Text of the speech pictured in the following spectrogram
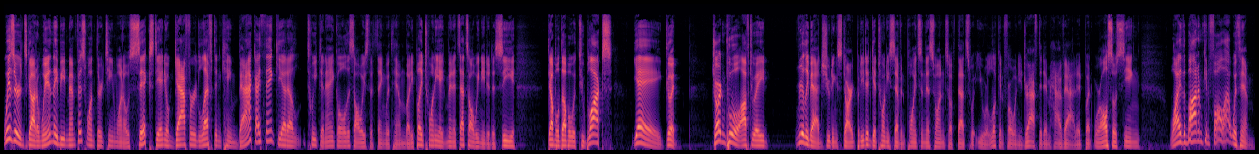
Wizards got a win. They beat Memphis 113 106. Daniel Gafford left and came back, I think. He had a tweaked an ankle. This is always the thing with him, but he played 28 minutes. That's all we needed to see. Double double with two blocks. Yay, good. Jordan Poole off to a really bad shooting start, but he did get 27 points in this one. So if that's what you were looking for when you drafted him, have at it. But we're also seeing why the bottom can fall out with him.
